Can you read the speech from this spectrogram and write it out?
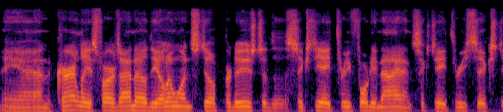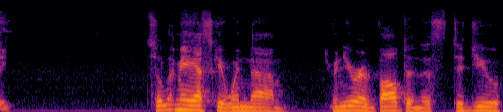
And currently, as far as I know, the only ones still produced are the 68349 and 68360. So let me ask you when um, when you were involved in this, did you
